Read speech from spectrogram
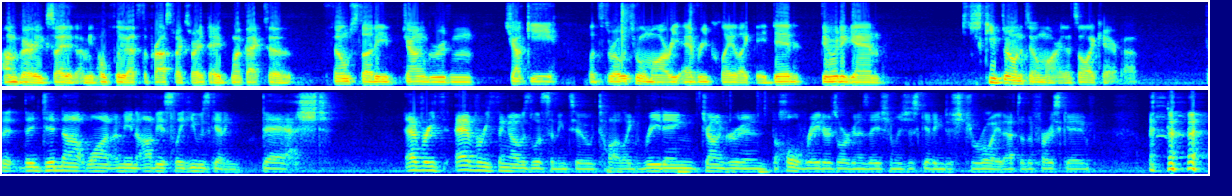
I'm very excited. I mean, hopefully that's the prospects, right? They went back to film study, Jon Gruden, Chucky. Let's throw it to Amari every play like they did. Do it again. Just keep throwing it to Amari. That's all I care about. They, they did not want. I mean, obviously he was getting bashed. Every everything I was listening to, taught like reading Jon Gruden, the whole Raiders organization was just getting destroyed after the first game. and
